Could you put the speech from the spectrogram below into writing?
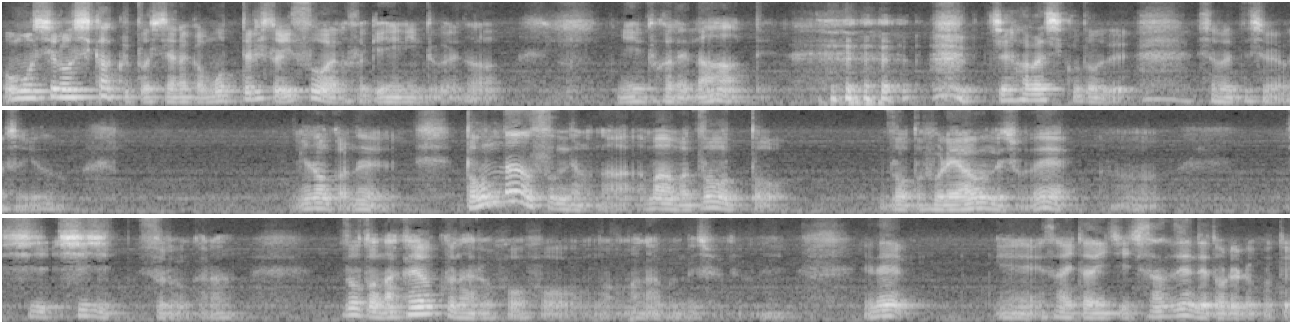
面白資格としてなんか持ってる人いそうやな、さ、芸人とかでな。芸人とかでなーって。めっちゃ話し言葉で喋ってしまいましたけど。え、なんかね、どんなんすんだろうな。まあまあ、象と、象と触れ合うんでしょうね。し指示するのかな？象と仲良くなる方法を学ぶんでしょうけどね。で、えー、最多1日3000円で取れること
